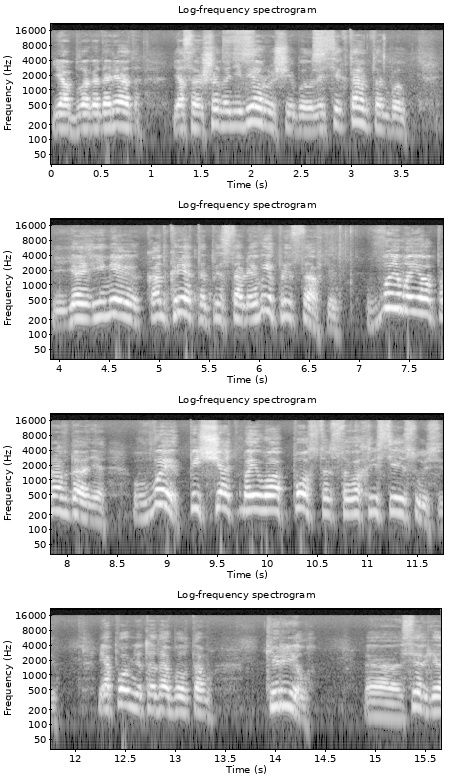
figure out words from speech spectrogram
Я благодаря я совершенно неверующий был, или сектантом был. И я имею конкретно представляю, вы представьте, вы мое оправдание, вы печать моего апостольства во Христе Иисусе. Я помню, тогда был там Кирилл, э, Сергей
